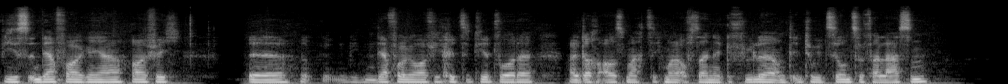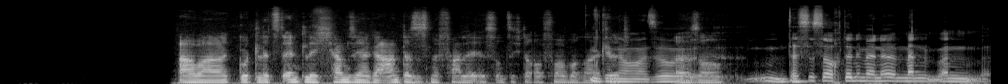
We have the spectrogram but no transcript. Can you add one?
wie es in der Folge ja häufig, äh, wie in der Folge häufig rezitiert wurde, halt auch ausmacht, sich mal auf seine Gefühle und Intuition zu verlassen. Aber gut, letztendlich haben sie ja geahnt, dass es eine Falle ist und sich darauf vorbereitet. Genau, also, also das ist auch dann immer, ne, man, man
